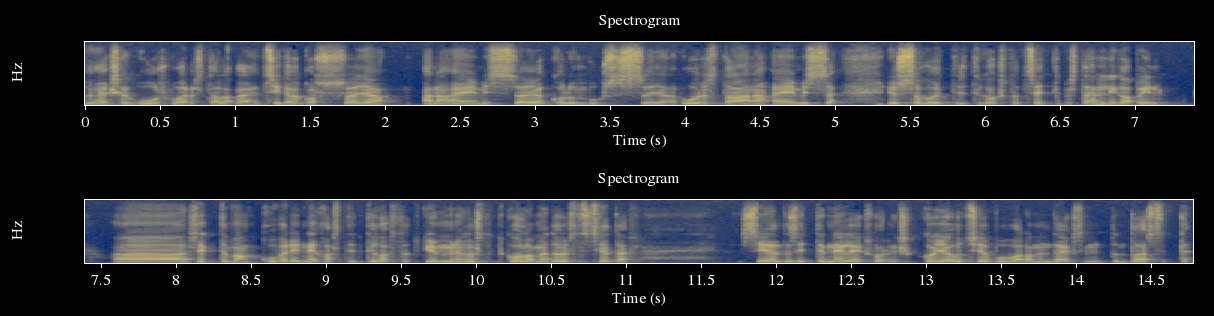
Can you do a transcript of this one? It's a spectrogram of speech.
96 vuodesta alkaen Chicagossa ja Anaheimissa ja Columbuksessa ja uudestaan Anaheimissa, jossa voitti sitten 2007 Stanley Cupin. Sitten Vancouverin nekastintti 2010-2013, sieltä sieltä sitten neljäksi vuodeksi Coyotesin apuvalmentajaksi, nyt on taas sitten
